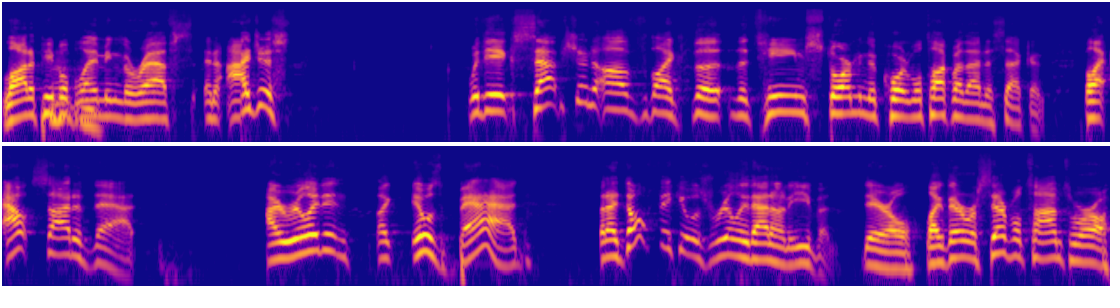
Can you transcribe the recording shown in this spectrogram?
A lot of people blaming the refs, and I just, with the exception of like the the team storming the court, we'll talk about that in a second. But like outside of that, I really didn't like it was bad, but I don't think it was really that uneven, Darrell. Like there were several times where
